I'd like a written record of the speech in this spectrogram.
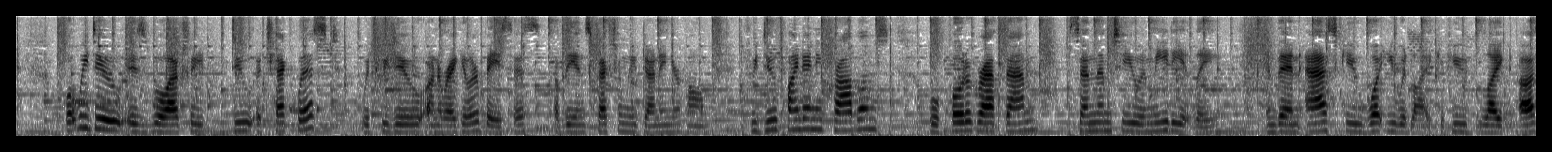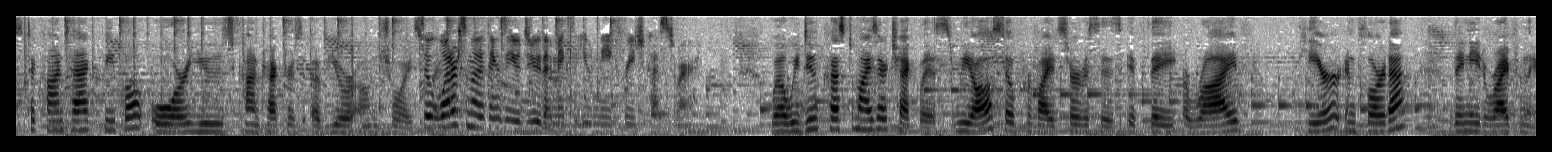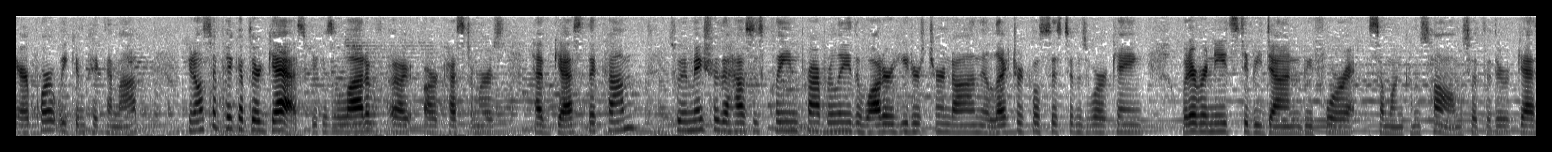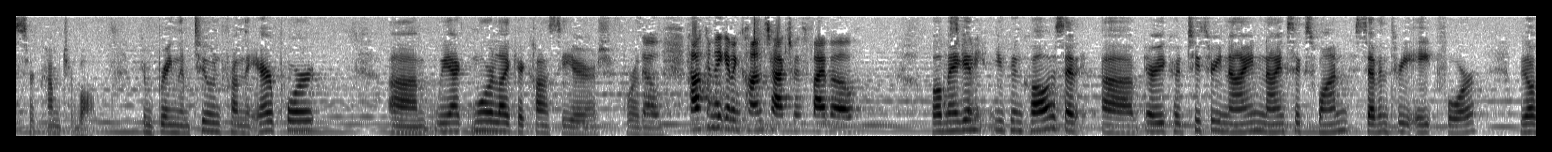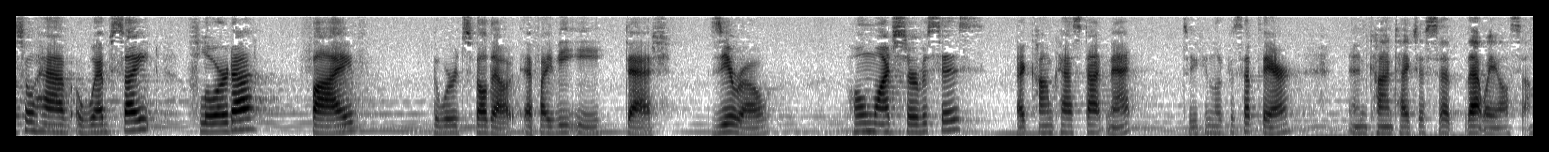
What we do is we'll actually do a checklist, which we do on a regular basis, of the inspection we've done in your home. If we do find any problems, we'll photograph them, send them to you immediately, and then ask you what you would like. If you'd like us to contact people or use contractors of your own choice. So what are some of the things that you do that makes it unique for each customer? Well, we do customize our checklists. We also provide services if they arrive here in Florida, they need a ride from the airport, we can pick them up. You can also pick up their guests because a lot of our, our, customers have guests that come. So we make sure the house is cleaned properly, the water heater's turned on, the electrical system's working, whatever needs to be done before someone comes home so that their guests are comfortable. We can bring them to and from the airport. Um, we act more like a concierge for them. So how can they get in contact with Five-O? Well, Megan, you can call us at uh, area code 239-961-7384. We also have a website, Florida 5, the word spelled out, F-I-V-E dash 0, Home Watch Services at Comcast.net. So you can look us up there and contact us that way also.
